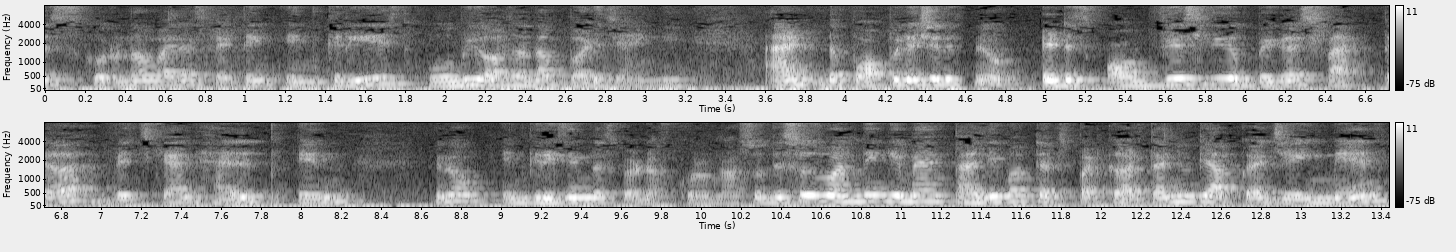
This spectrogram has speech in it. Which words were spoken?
this corona virus getting increase वो भी और ज़्यादा बढ़ जाएँगी. And the population you know it is obviously the biggest factor which can help in, you know, increasing the spread of corona. So this is one thing कि मैं पहली बार तो एक्सपेक्ट करता नहीं हूँ कि आपका जेई मेन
